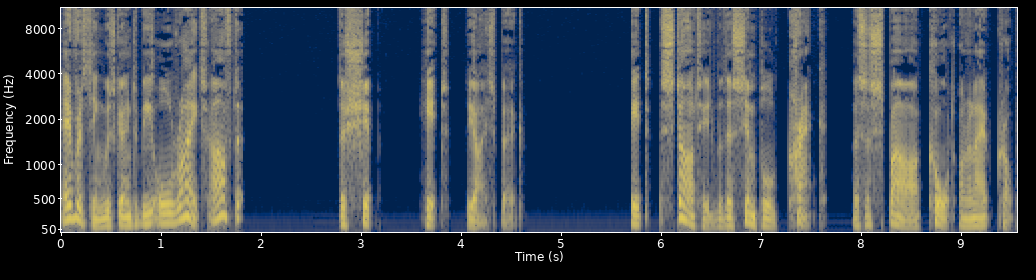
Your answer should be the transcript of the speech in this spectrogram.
Everything was going to be all right after. The ship hit the iceberg. It started with a simple crack as a spar caught on an outcrop,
